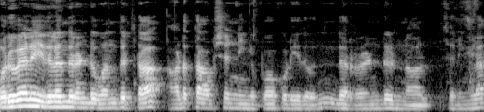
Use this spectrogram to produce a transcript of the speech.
ஒருவேளை இதுலேருந்து ரெண்டு வந்துட்டால் அடுத்த ஆப்ஷன் நீங்கள் போகக்கூடியது வந்து இந்த ரெண்டு நாள் சரிங்களா?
